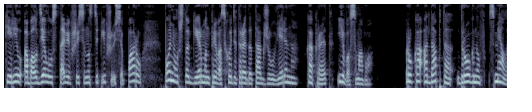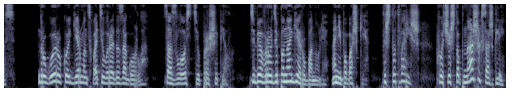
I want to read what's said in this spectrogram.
Кирилл, обалдело уставившийся на сцепившуюся пару, понял, что Герман превосходит Реда так же уверенно, как Ред его самого. Рука адапта, дрогнув, смялась. Другой рукой Герман схватил Реда за горло. Со злостью прошипел. «Тебя вроде по ноге рубанули, а не по башке. Ты что творишь? Хочешь, чтоб наших сожгли?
